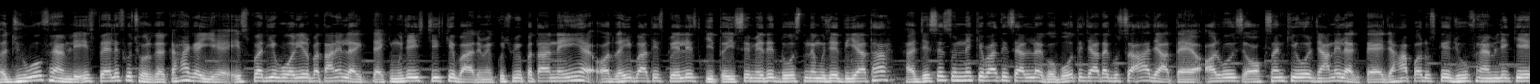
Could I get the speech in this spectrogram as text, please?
जुओ फैमिली इस पैलेस को छोड़कर कहाँ गई है? इस पर ये वॉरियर बताने लगता है कि, मुझे इस चीज़ के बारे में कुछ भी पता नहीं है और रही बात इस पैलेस की तो इसे मेरे दोस्त ने मुझे दिया था। जिसे सुनने के बाद इस एल्डर को बहुत ही ज़्यादा गुस्सा आ जाता है और वो इस ऑक्शन की ओर जाने लगता है, जहाँ पर उसके जू फैमिली के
